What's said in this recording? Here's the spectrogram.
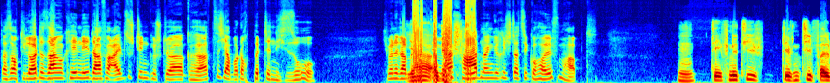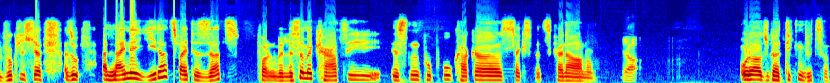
dass auch die Leute sagen, okay, nee, dafür einzustehen gehört sich, aber doch bitte nicht so. Ich meine, damit Ja, habt ihr also- mehr Schaden angerichtet, als ihr geholfen habt. Hm, definitiv, definitiv, weil wirklich ja, also alleine jeder zweite Satz von Melissa McCarthy ist ein Pupu, Kaka, Sexwitz, keine Ahnung. Ja. Oder sogar dicken Witze.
